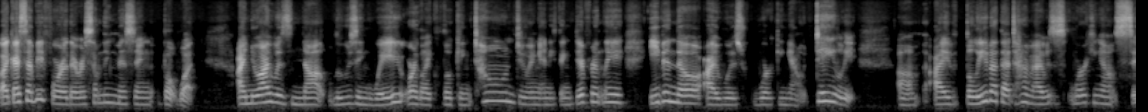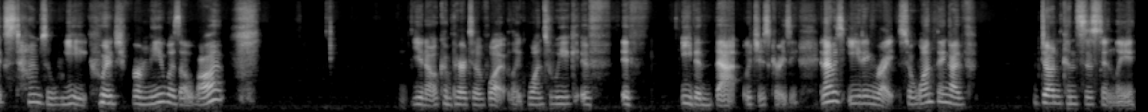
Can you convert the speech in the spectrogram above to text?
Like I said before, there was something missing, but what? I knew I was not losing weight or like looking toned, doing anything differently, even though I was working out daily. Um, I believe at that time I was working out six times a week, which for me was a lot you know, compared to what, like once a week, if if even that, which is crazy. And I was eating right. So one thing I've done consistently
